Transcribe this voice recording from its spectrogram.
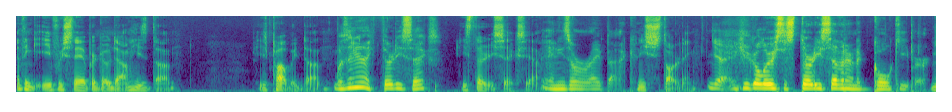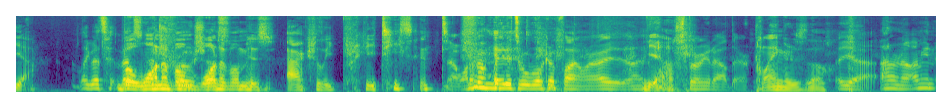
I think if we stay up or go down, he's done. He's probably done. Wasn't he like 36? He's 36, yeah, And he's a right back. and he's starting. Yeah, and Hugo Lloris is 37 and a goalkeeper. Yeah, Like that's, that's but one of them, one of them is actually pretty decent. No, one of them made it to a World Cup final. Right? I, Yeah. I'm just throwing it out there. Clangers though. Uh, yeah, I don't know. I mean,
